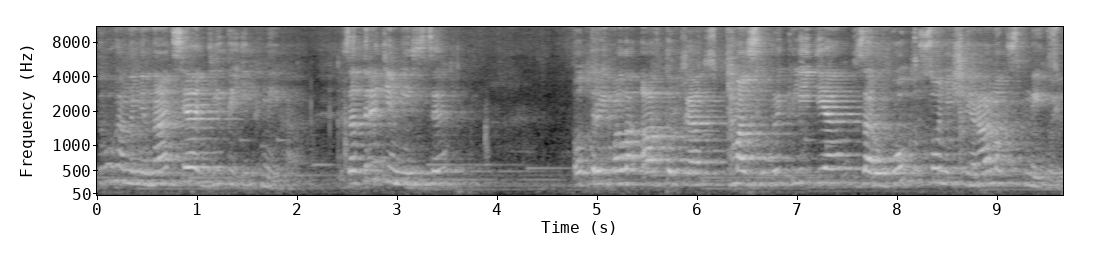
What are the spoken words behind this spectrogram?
Друга номінація Діти і книга. За третє місце отримала авторка Мазурик Лідія за роботу Сонячний ранок з книгою.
